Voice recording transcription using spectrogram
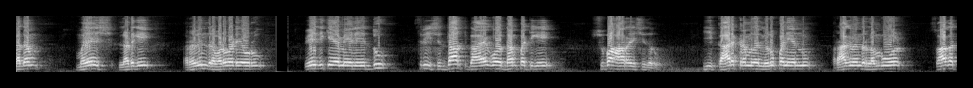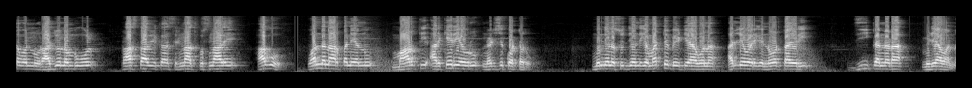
ಕದಂ, ಮಹೇಶ್ ಲಡ್ಗೆ, ರವೀಂದ್ರ ವಡವಡೆಯವರು ವೇದಿಕೆಯ ಮೇಲೆ ಇದ್ದು ಶ್ರೀ ಸಿದ್ಧಾರ್ಥ್ ಗಾಯಗೋಳ ದಂಪತಿಗೆ ಶುಭ ಹಾರೈಸಿದರು. ಈ ಕಾರ್ಯಕ್ರಮದ ನಿರೂಪಣೆಯನ್ನು ರಾಘವೇಂದ್ರ ಲಂಬುಗೋಳ್, ಸ್ವಾಗತವನ್ನು ರಾಜು ಲಂಬುಗೋಳ್, ಪ್ರಾಸ್ತಾವಿಕ ಶ್ರೀನಾಥ್ ಕುಸ್ನಾಳೆ ಹಾಗೂ ವಂದನಾರ್ಪಣೆಯನ್ನು ಮಾರುತಿ ಅರ್ಕೇರಿಯವರು ನಡೆಸಿಕೊಟ್ಟರು. ಮುಂದಿನ ಸುದ್ದಿಯೊಂದಿಗೆ ಮತ್ತೆ ಭೇಟಿಯಾಗೋಣ. ಅಲ್ಲಿವರೆಗೆ ನೋಡ್ತಾ ಇರಿ ಜಿ ಕನ್ನಡ ಮೀಡಿಯಾವನ್ನ.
